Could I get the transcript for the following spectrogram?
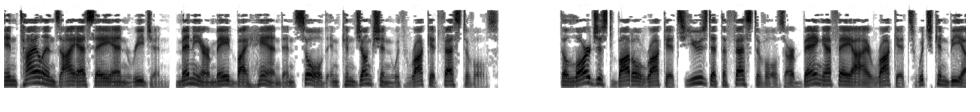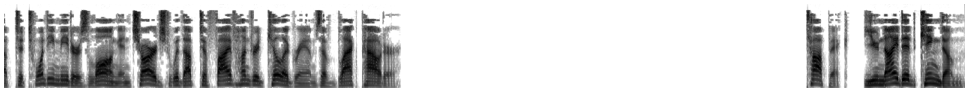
In Thailand's ISAN region, many are made by hand and sold in conjunction with rocket festivals. The largest bottle rockets used at the festivals are Bang FAI rockets which can be up to 20 meters long and charged with up to 500 kilograms of black powder. Topic: United Kingdom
